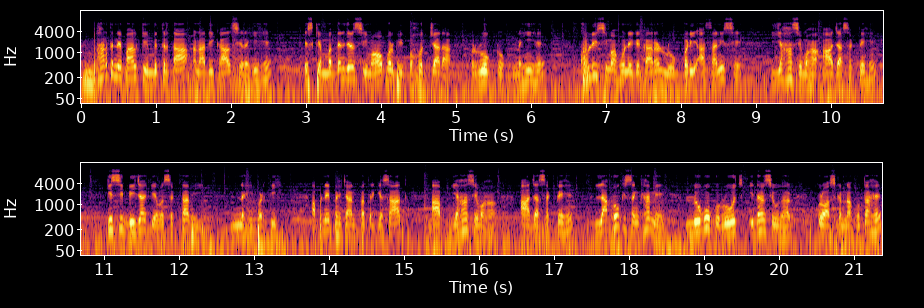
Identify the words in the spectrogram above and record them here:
भारत नेपाल की मित्रता अनादिकाल से रही है। इसके मद्देनजर सीमाओं पर भी बहुत ज़्यादा रोक टोक नहीं है। खुली सीमा होने के कारण लोग बड़ी आसानी से यहाँ से वहाँ आ जा सकते हैं। किसी वीज़ा की आवश्यकता भी नहीं पड़ती है। अपने पहचान पत्र के साथ आप यहाँ से वहाँ आ जा सकते हैं। लाखों की संख्या में लोगों को रोज इधर से उधर क्रॉस करना होता है,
